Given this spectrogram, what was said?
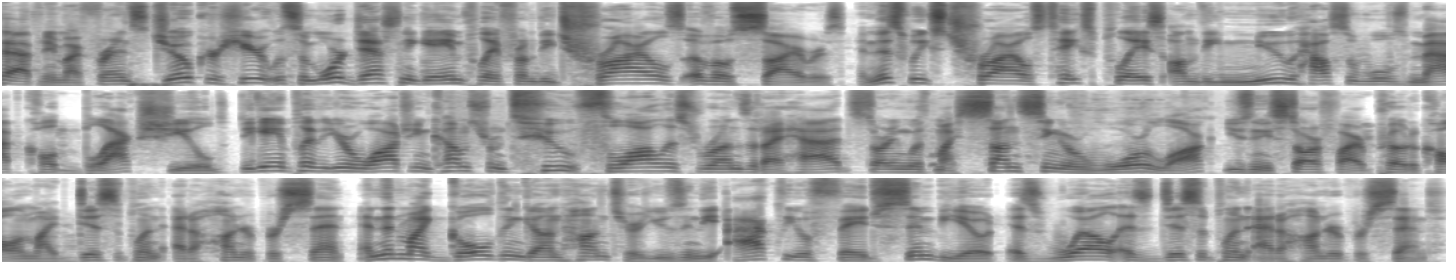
happening, my friends? Joker here with some more Destiny gameplay from the Trials of Osiris. And this week's Trials takes place on the new House of Wolves map called Black Shield. The gameplay that you're watching comes from two flawless runs that I had, starting with my Sunsinger Warlock, using the Starfire Protocol and my Discipline at 100%, and then my Golden Gun Hunter, using the Achlyophage Symbiote, as well as Discipline at 100%.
